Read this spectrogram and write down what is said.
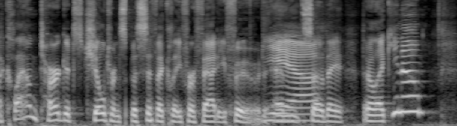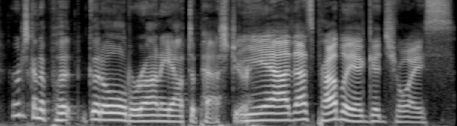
a clown targets children specifically for fatty food Yeah. and so they they're like you know we're just gonna put good old ronnie out to pasture Yeah, that's probably a good choice.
